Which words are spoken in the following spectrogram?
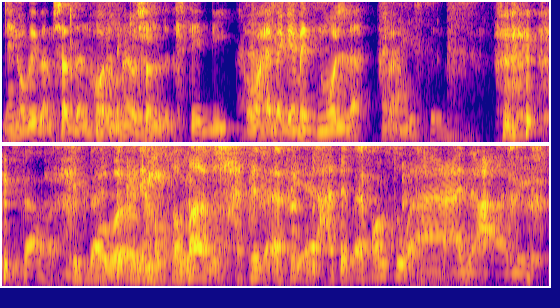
يعني هو بيبقى مصدق إن هو لما إيه؟ يوصل للستيت دي هو هيبقى جامد. مله أنا؟ عايز فلوس. مش دعوة. فيك بقى. الفكرة دي هوصل لها مش هتبقى في هتبقى فالصو آه، آه، ماشي.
